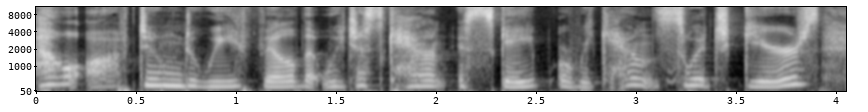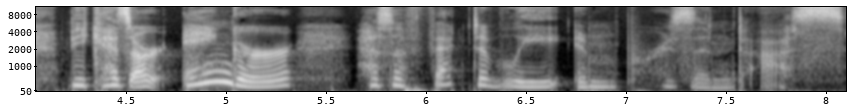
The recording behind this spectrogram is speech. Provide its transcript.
How often do we feel that we just can't escape or we can't switch gears because our anger has effectively imprisoned us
